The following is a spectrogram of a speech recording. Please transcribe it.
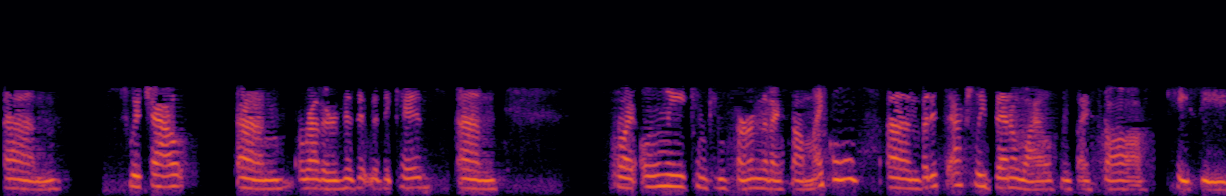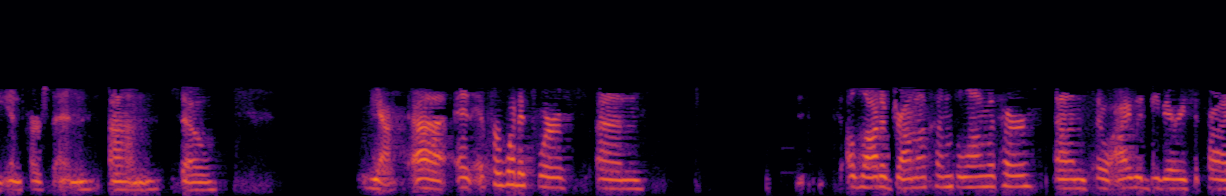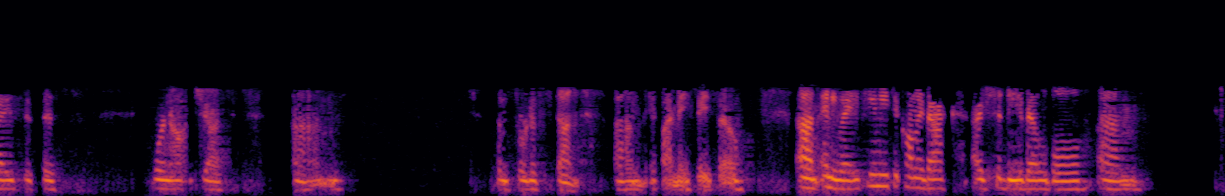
um, switch out, um, or rather, visit with the kids. Um, so I only can confirm that I saw Michael, um, but it's actually been a while since I saw Casey in person. Um, so yeah, uh, and for what it's worth, um, a lot of drama comes along with her. Um, so I would be very surprised if this were not just um, some sort of stunt, um, if I may say so. Um, anyway, if you need to call me back, I should be available. Um,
